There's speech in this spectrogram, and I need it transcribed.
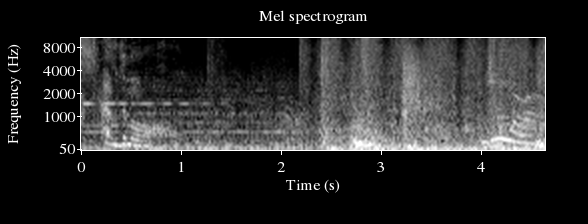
Must have them all. Heal us.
